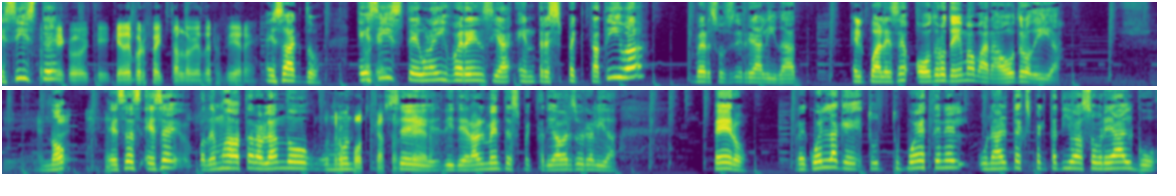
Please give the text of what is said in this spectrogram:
existe, que quede perfecta a lo que te refieres. exacto. Existe una diferencia entre expectativa versus realidad, el cual ese es otro tema para otro día. Sí, No, ese es, ese podemos estar hablando un Otro podcast sí, entero. literalmente expectativa versus realidad. Pero recuerda que tú, tú puedes tener una alta expectativa sobre algo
